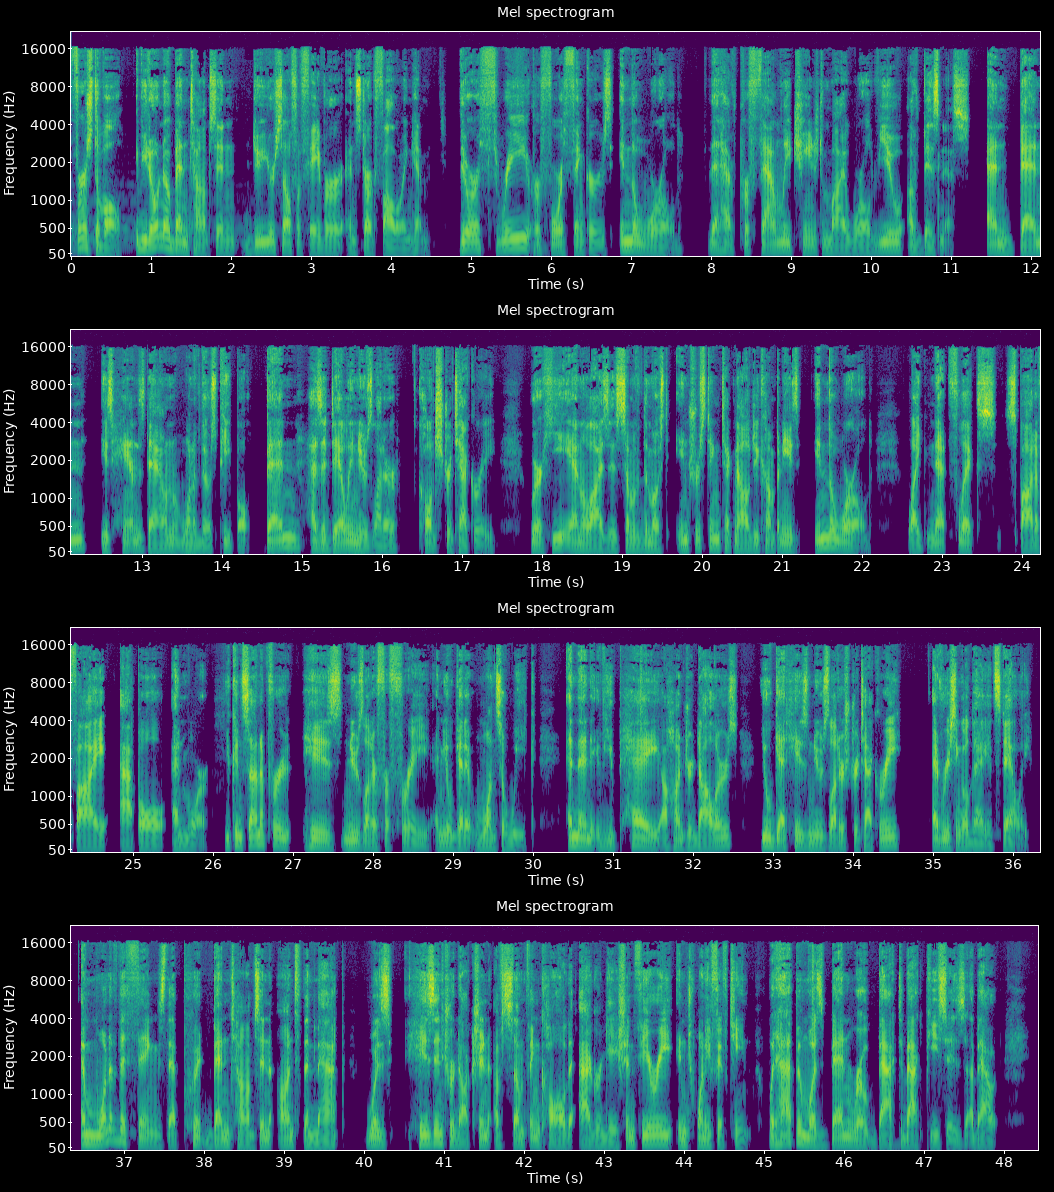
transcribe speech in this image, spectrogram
First of all, if you don't know Ben Thompson, do yourself a favor and start following him. There are three or four thinkers in the world that have profoundly changed my worldview of business. And Ben is hands down one of those people. Ben has a daily newsletter called Stratechery, where he analyzes some of the most interesting technology companies in the world, like Netflix, Spotify, Apple, and more. You can sign up for his newsletter for free and you'll get it once a week. And then if you pay $100, you'll get his newsletter Stratechery every single day. It's daily. And one of the things that put Ben Thompson onto the map was his introduction of something called aggregation theory in 2015. What happened was Ben wrote back to back pieces about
